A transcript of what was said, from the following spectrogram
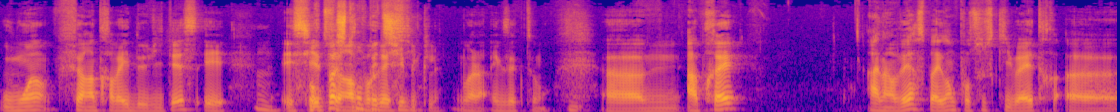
Ou moins faire un travail de vitesse et Hmm. essayer Pour de pas faire un vrai cycle. Voilà, exactement. Hmm. Après, à l'inverse, par exemple, pour tout ce qui va être euh,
